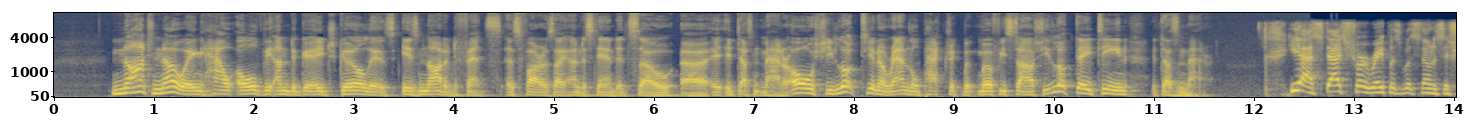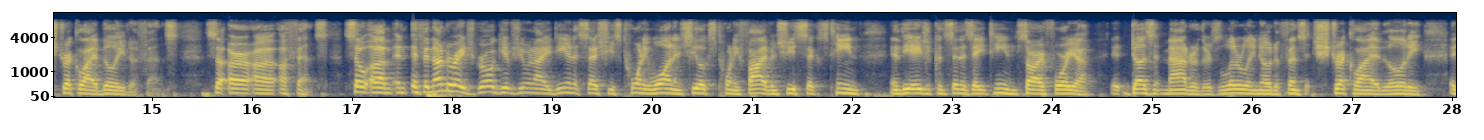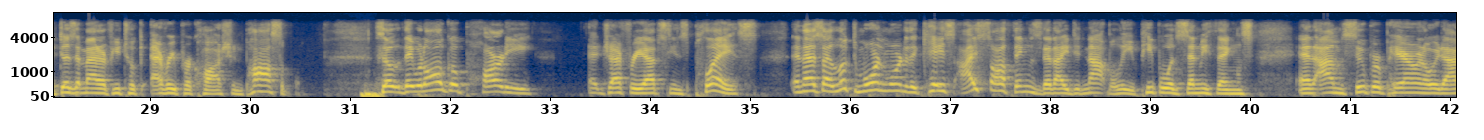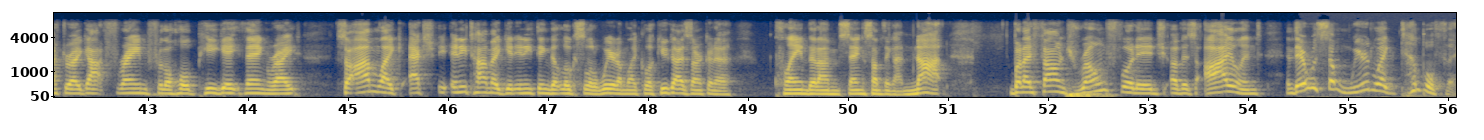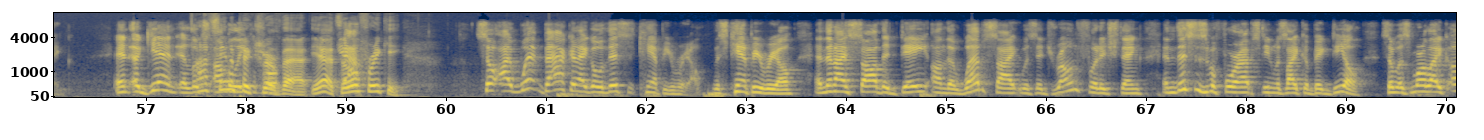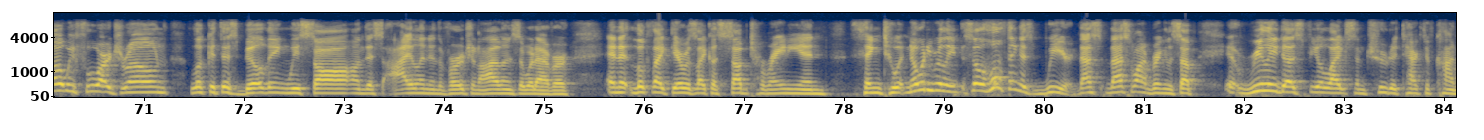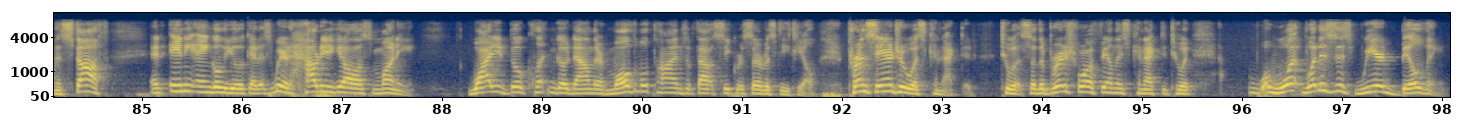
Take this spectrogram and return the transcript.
not knowing how old the underage girl is is not a defense, as far as I understand it. So uh, it, it, doesn't matter. Oh, she looked, you know, Randall Patrick McMurphy style. She looked 18. It doesn't matter. Yeah, statutory rape is what's known as a strict liability defense, so or uh, offense. So, um, and if an underage girl gives you an ID and it says she's 21 and she looks 25 and she's 16 and the age of consent is 18, sorry for you, it doesn't matter. There's literally no defense. It's strict liability. It doesn't matter if you took every precaution possible. So they would all go party at Jeffrey Epstein's place. And as I looked more and more into the case, I saw things that I did not believe. People would send me things and I'm super paranoid after I got framed for the whole P-gate thing, right? So I'm like, actually, anytime I get anything that looks a little weird, I'm like, look, you guys aren't gonna claim that I'm saying something I'm not. But I found drone footage of his island, and there was some weird like temple thing. And again, it looks. I've seen a picture of that. Yeah, it's yeah. a little freaky. So I went back and I go, this can't be real. This can't be real. And then I saw the date on the website was a drone footage thing. And this is before Epstein was like a big deal. So it was more like, oh, we flew our drone. Look at this building we saw on this island in the Virgin Islands or whatever. And it looked like there was like a subterranean thing to it. Nobody really. So the whole thing is weird. That's that's why I'm bringing this up. It really does feel like some true detective kind of stuff. And any angle you look at, it's weird. How did he get all this money? Why did Bill Clinton go down there multiple times without Secret Service detail? Prince Andrew was connected to it. So the British royal family is connected to it. What what is this weird building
